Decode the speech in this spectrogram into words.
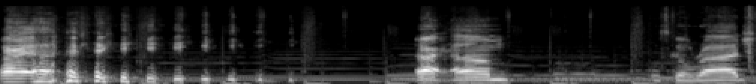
All right. All right. Um, let's go, Raj.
